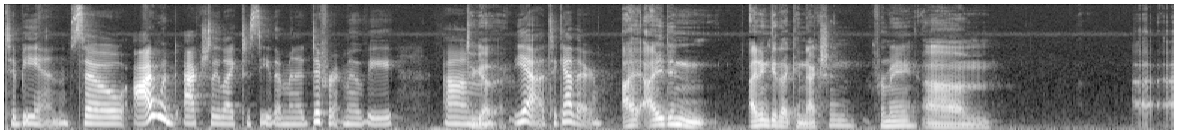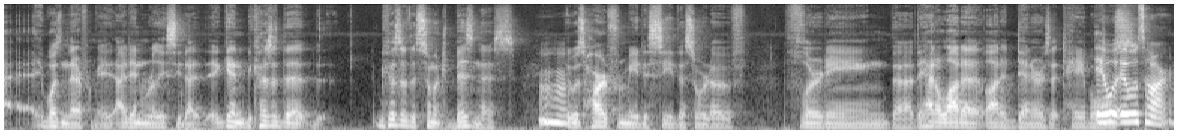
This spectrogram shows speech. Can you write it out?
to be in. So I would actually like to see them in a different movie. Um, Together. Yeah, together. I, I didn't I didn't get that connection for me. Um, I, it wasn't there for me. I didn't really see that again because of the, the because of the so much business. Mm-hmm. It was hard for me to see the sort of flirting. The they had a lot of a lot of dinners at tables. It, it was hard.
